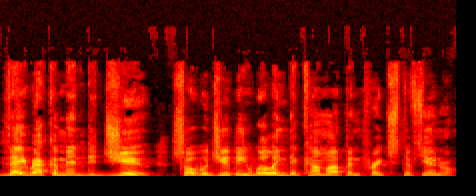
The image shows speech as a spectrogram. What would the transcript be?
they recommended you. So would you be willing to come up and preach the funeral?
